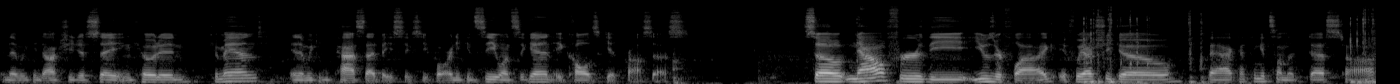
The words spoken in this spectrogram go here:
And then we can actually just say encoded command, and then we can pass that base 64. And you can see once again, it calls get process. So now for the user flag, if we actually go back, I think it's on the desktop.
